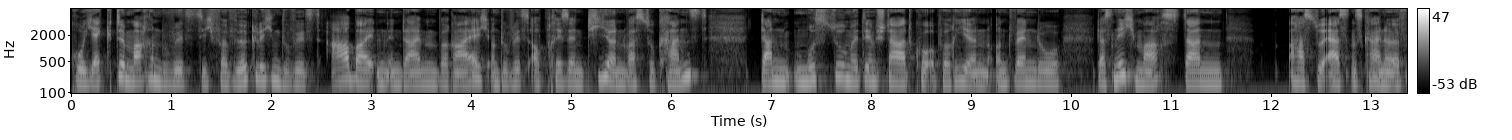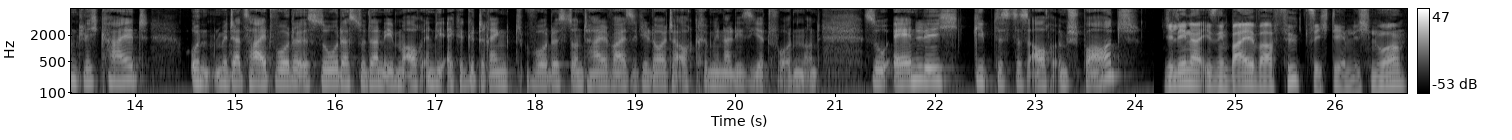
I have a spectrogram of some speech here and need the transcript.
Projekte machen, du willst dich verwirklichen, du willst arbeiten in deinem Bereich und du willst auch präsentieren, was du kannst, dann musst du mit dem Staat kooperieren. Und wenn du das nicht machst, dann hast du erstens keine Öffentlichkeit und mit der Zeit wurde es so, dass du dann eben auch in die Ecke gedrängt wurdest und teilweise die Leute auch kriminalisiert wurden. Und so ähnlich gibt es das auch im Sport. Jelena Isinbaeva fügt sich dem nicht nur,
